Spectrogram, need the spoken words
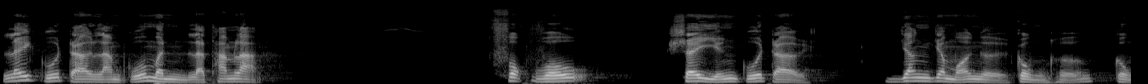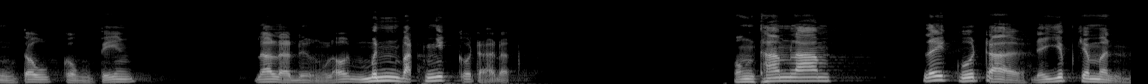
Lấy của trời làm của mình là tham lam. Phục vụ xây dựng của trời dâng cho mọi người cùng hưởng, cùng tu, cùng tiến. Đó là đường lối minh bạch nhất của trời đất. Còn tham lam lấy của trời để giúp cho mình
